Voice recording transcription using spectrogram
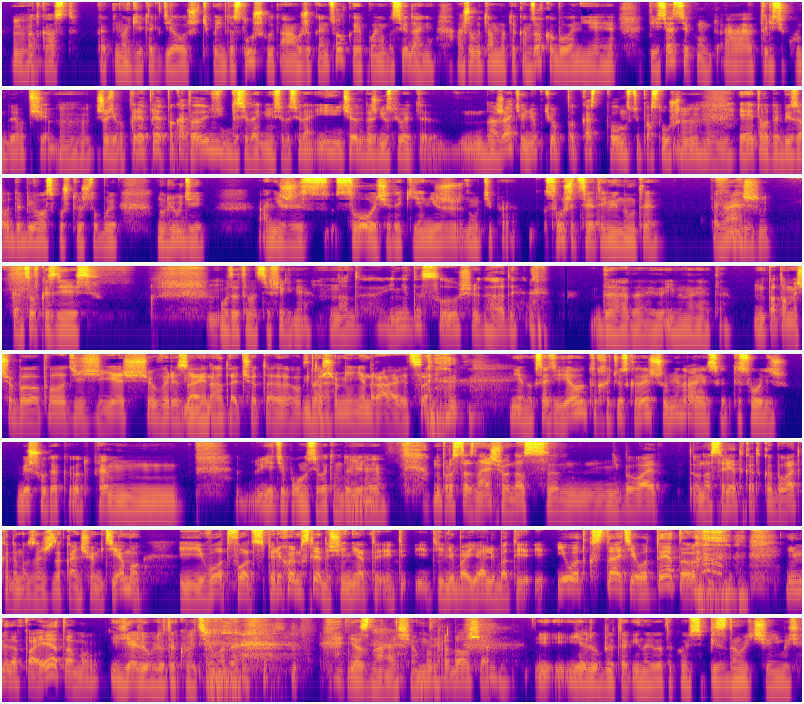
угу. подкаст как многие так делают, что типа не дослушивают, а уже концовка, я понял, до свидания. А чтобы там эта концовка была не 50 секунд, а 3 секунды вообще. Угу. Что типа, привет, привет, пока, до свидания, и все, до свидания. И человек даже не успевает э, нажать, и у него типа, подкаст полностью прослушан. Угу. Я этого добивал, добивался, потому что чтобы, ну, люди, они же сволочи такие, они же, ну, типа, слушаться этой минуты, понимаешь? Концовка здесь. Вот это вот вся фигня. Ну да, и не дослушают, гады. Да, да, именно это. Ну, потом еще было, получается, я еще вырезаю mm. иногда что-то, да. то, что мне не нравится. Не, ну, кстати, я вот хочу сказать, что мне нравится, как ты сводишь. Без шуток. Вот прям я тебе полностью в этом доверяю. Mm-hmm. Ну, просто, знаешь, у нас э, не бывает у нас редко такое бывает, когда мы, значит, заканчиваем тему, и вот, вот, переходим к следующей. Нет, и, и, и либо я, либо ты. И, и вот, кстати, вот это, именно поэтому... Я люблю такую тему, да. Я знаю, о чем Мы ты. продолжаем. И, я люблю так иногда такое спиздануть что-нибудь.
